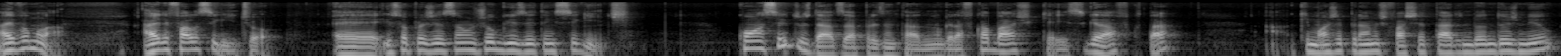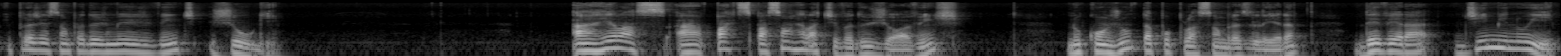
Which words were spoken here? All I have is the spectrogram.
Aí vamos lá. Aí ele fala o seguinte, ó, é, e sua projeção julgue os itens seguintes. Conceito dos dados apresentados no gráfico abaixo, que é esse gráfico, tá? Que mostra a pirâmide faixa etária do ano 2000 e projeção para 2020, julgue. A, a participação relativa dos jovens no conjunto da população brasileira deverá diminuir,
